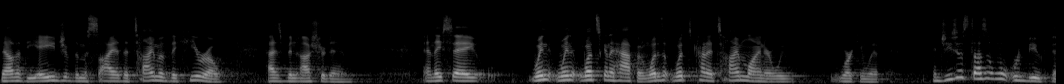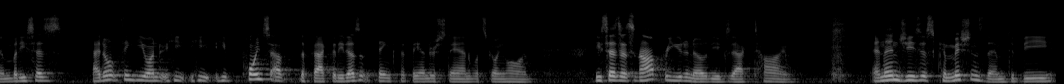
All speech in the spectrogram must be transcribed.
now that the age of the Messiah, the time of the hero, has been ushered in? And they say, when, when, what's going to happen? What, is what kind of timeline are we working with? And Jesus doesn't rebuke them, but he says, I don't think you under, he, he, he points out the fact that he doesn't think that they understand what's going on. He says it's not for you to know the exact time. And then Jesus commissions them to be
